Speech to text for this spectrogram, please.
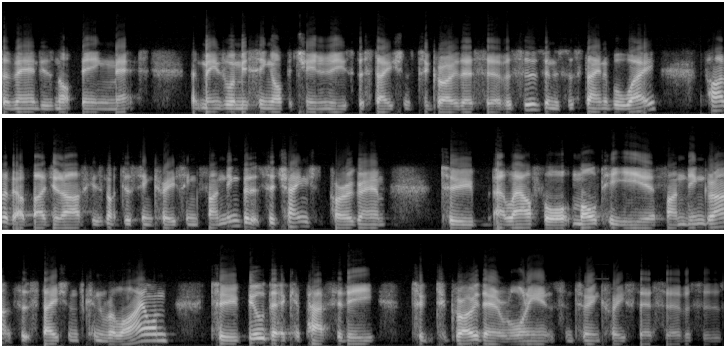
Demand is not being met. It means we're missing opportunities for stations to grow their services in a sustainable way. part of our budget ask is not just increasing funding, but it's to change the program to allow for multi-year funding grants that stations can rely on to build their capacity, to, to grow their audience and to increase their services.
